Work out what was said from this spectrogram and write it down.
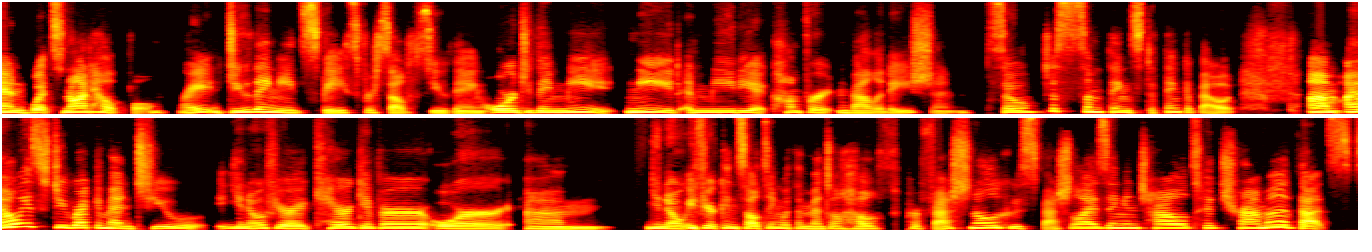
and what's not helpful, right? Do they need space for self soothing or do they meet, need immediate comfort and validation? So, just some things to think about. Um, I always do recommend, too, you know, if you're a caregiver or, um, you know, if you're consulting with a mental health professional who's specializing in childhood trauma, that's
